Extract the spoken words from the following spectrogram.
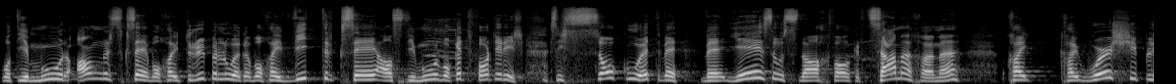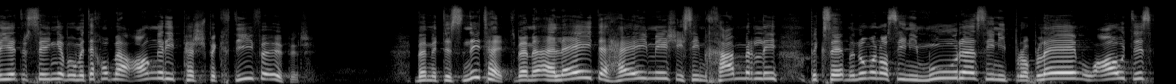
wo die Mauer anders sehen, wo können drüber schauen, wo können weiter sehen als die Mauer, die gerade vor dir ist. Es ist so gut, wenn, wenn Jesus-Nachfolger zusammenkommen, können, können Worship-Lieder singen, wo man dann kommt eine andere Perspektive über. Wenn man das nicht hat, wenn man allein daheim ist, in seinem Kämmerli, dann sieht man nur noch seine Mauern, seine Probleme und all das.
